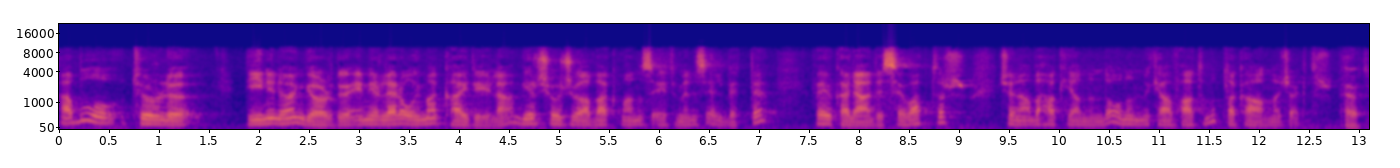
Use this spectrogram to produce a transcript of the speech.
Ha, bu türlü dinin öngördüğü emirlere uymak kaydıyla bir çocuğa bakmanız, etmeniz elbette fevkalade sevaptır. Cenab-ı Hak yanında onun mükafatı mutlaka alınacaktır. Evet.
